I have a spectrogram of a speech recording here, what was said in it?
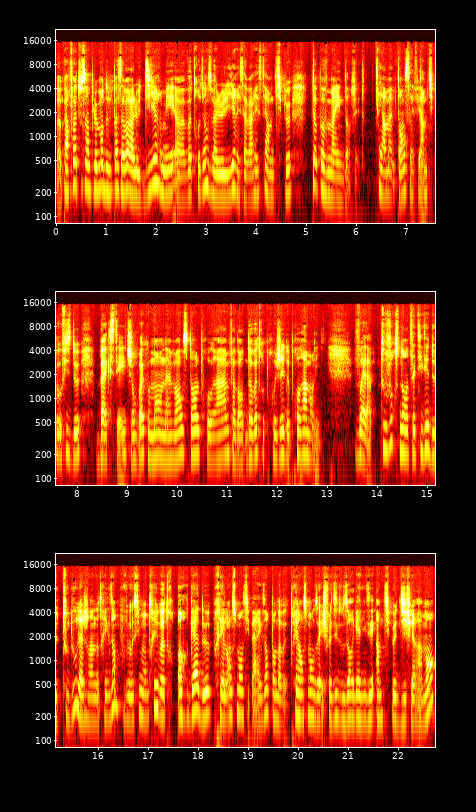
bah, parfois tout simplement de ne pas avoir à le dire, mais euh, votre audience va le lire et ça va rester un petit peu top of mind en fait. Et en même temps, ça fait un petit peu office de backstage. On voit comment on avance dans le programme, enfin dans, dans votre projet de programme en ligne. Voilà, toujours dans cette idée de to-do, là j'ai un autre exemple, vous pouvez aussi montrer votre orga de pré-lancement. Si par exemple pendant votre pré-lancement vous avez choisi de vous organiser un petit peu différemment,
